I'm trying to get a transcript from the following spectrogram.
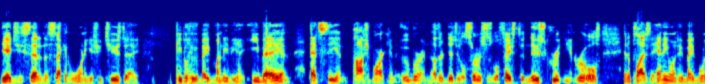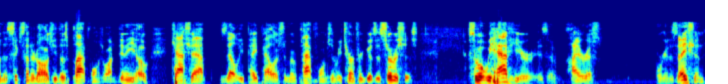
The agency said in a second warning issued Tuesday people who have made money via eBay and Etsy and Poshmark and Uber and other digital services will face the new scrutiny and rules. It applies to anyone who made more than $600 via those platforms or on Venmo, Cash App, Zelle, PayPal, or similar platforms in return for goods and services. So what we have here is an IRS organization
